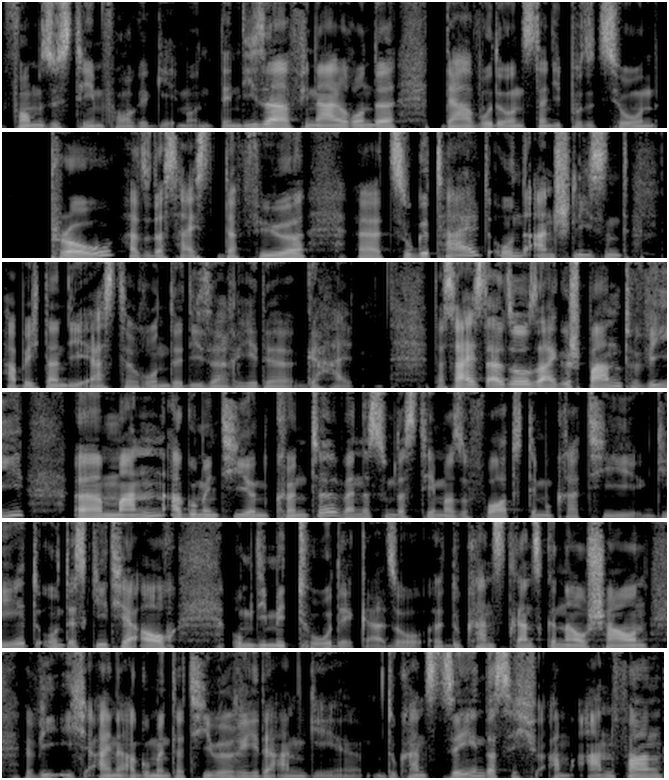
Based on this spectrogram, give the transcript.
vom System vorgegeben. Und in dieser Finalrunde, da wurde uns dann die Position Pro, also das heißt dafür, äh, zugeteilt und anschließend habe ich dann die erste Runde dieser Rede gehalten. Das heißt also, sei gespannt, wie äh, man argumentieren könnte, wenn es um das Thema Sofortdemokratie geht. Und es geht hier auch um die Methodik. Also äh, du kannst ganz genau schauen, wie ich eine argumentative Rede angehe. Du kannst sehen, dass ich am Anfang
